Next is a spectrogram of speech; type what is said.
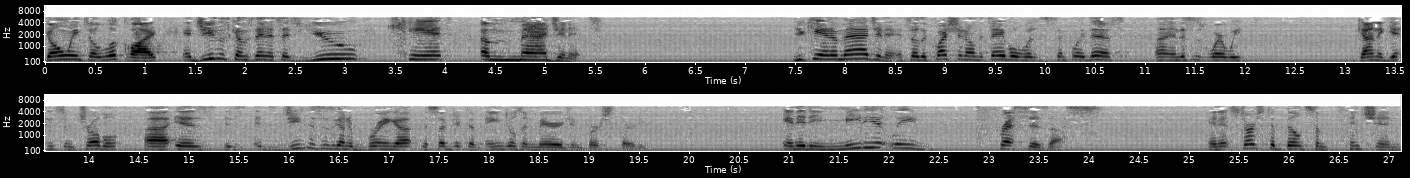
going to look like and Jesus comes in and says you can't imagine it. You can't imagine it. And so the question on the table was simply this, uh, and this is where we kind of get in some trouble, uh, is, is, is Jesus is going to bring up the subject of angels and marriage in verse 30. And it immediately presses us. And it starts to build some tension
